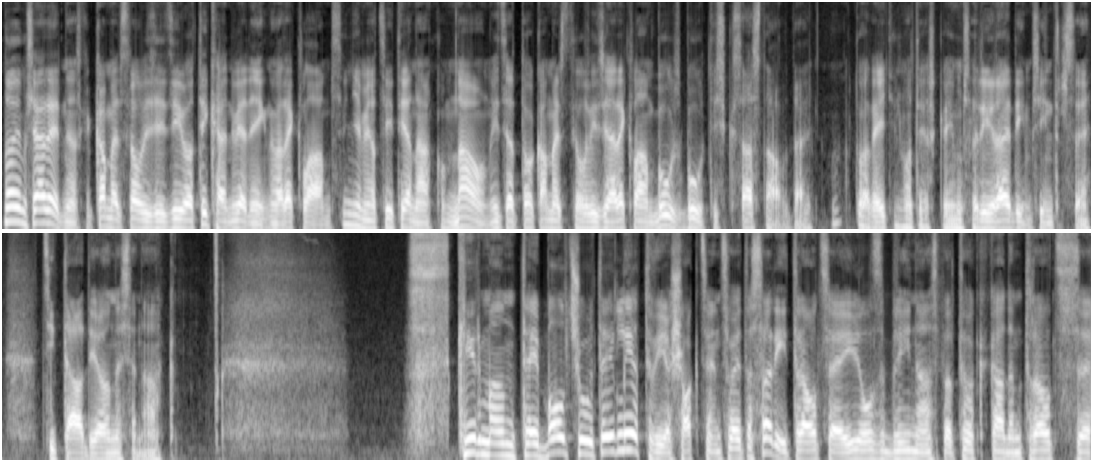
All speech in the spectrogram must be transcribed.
Nu, jums jārēķinās, ka kameras televīzija dzīvo tikai un vienīgi no reklāmas. Viņiem jau citu ienākumu nav. Līdz ar to kameras televīzijā reklāma būs būtiska sastāvdaļa. Nu, to rēķinoties, ka jums arī raidījums interesē. Citādi jau nesenāk. Kirmante Balčūte ir lietuviešu akcents, vai tas arī traucē Ilze brīnās par to, ka kādam traucē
